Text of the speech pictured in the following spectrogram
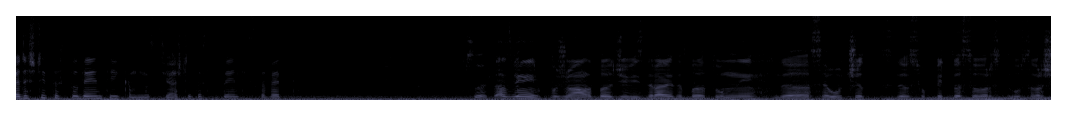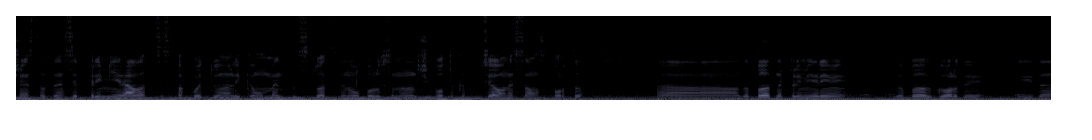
бъдещите студенти, към настоящите студенти съвет? Съвет. Аз винаги пожелавам да бъдат живи и здрави, да бъдат умни, да се учат, да се опитват да усъвършенстват, да не се примиряват с това, което е нали, към момента. Ситуацията много бързо се менят живота като цяло, не само спорта. А, да бъдат непримирими, да бъдат горди и да,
